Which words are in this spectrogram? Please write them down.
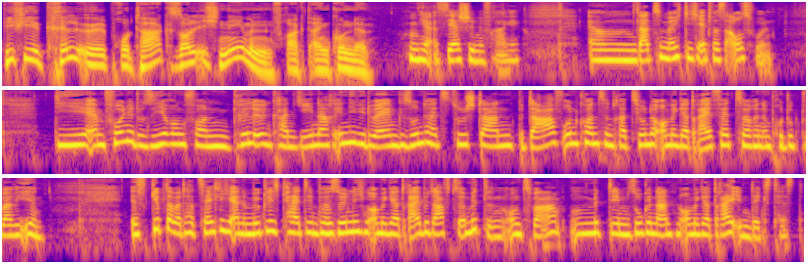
Wie viel Grillöl pro Tag soll ich nehmen? fragt ein Kunde. Ja, sehr schöne Frage. Ähm, dazu möchte ich etwas ausholen. Die empfohlene Dosierung von Grillöl kann je nach individuellem Gesundheitszustand, Bedarf und Konzentration der Omega-3-Fettsäuren im Produkt variieren. Es gibt aber tatsächlich eine Möglichkeit, den persönlichen Omega-3-Bedarf zu ermitteln, und zwar mit dem sogenannten Omega-3-Indextest.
